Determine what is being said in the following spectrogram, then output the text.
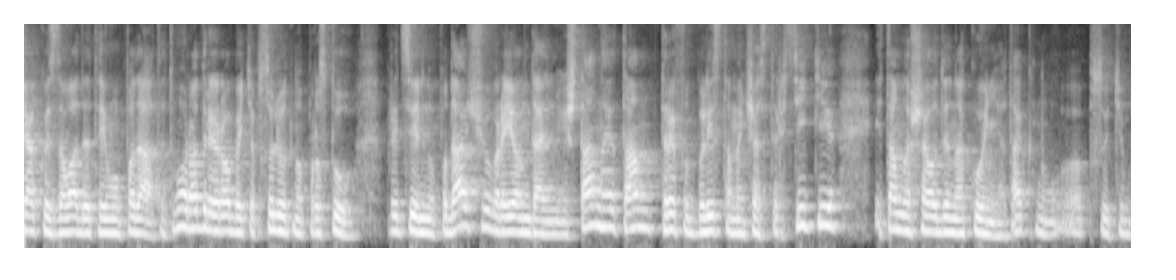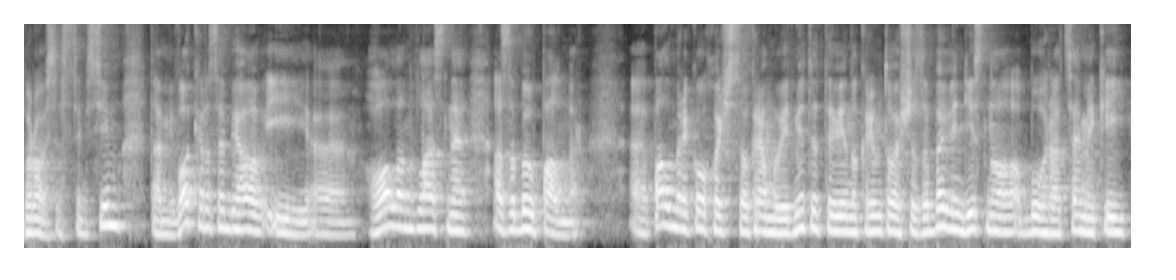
якось завадити йому подати. Тому Родрі робить абсолютно просту прицільну подачу в район дальньої штанги. Там три футболіста Манчестер Сіті, і там лише один Акунія. Так, ну по суті, боровся з цим всім. Там і Вокер забігав, і е, Голан, власне, а забив Палмер. Е, Палмер, якого хочеться окремо відмітити, він, окрім того, що забив, він дійсно був гравцем, який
